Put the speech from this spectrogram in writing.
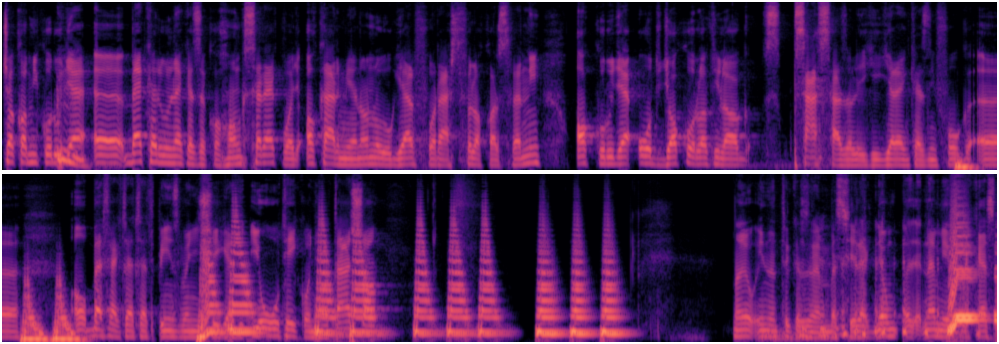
Csak amikor ugye ö, bekerülnek ezek a hangszerek, vagy akármilyen analóg jelforrást fel akarsz venni, akkor ugye ott gyakorlatilag száz százalékig jelentkezni fog a befektetett pénzmennyiséged jó hatása. Na jó, innentől kezdve nem beszélek, nyom, nem értek ezt.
